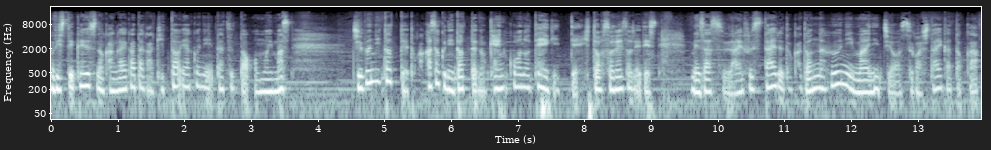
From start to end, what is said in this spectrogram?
ホリスティックヘルスの考え方がきっと役に立つと思います。自分にとってとか家族にとっての健康の定義って人それぞれです。目指すライフスタイルとかどんな風に毎日を過ごしたいかとか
